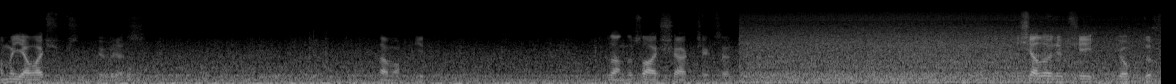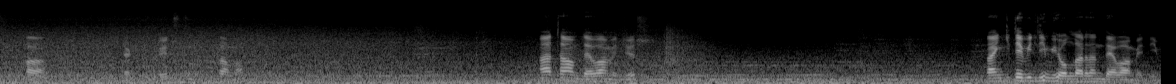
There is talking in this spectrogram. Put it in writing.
Ama yavaş yükseliyor biraz. Tamam git. Buradan da su aşağı akacak zaten. İnşallah öyle bir şey yoktur. Aa. Bir dakika buraya tutun. Tamam. Ha tamam devam ediyoruz. Ben gidebildiğim yollardan devam edeyim.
